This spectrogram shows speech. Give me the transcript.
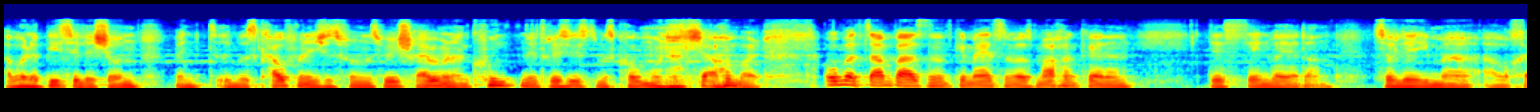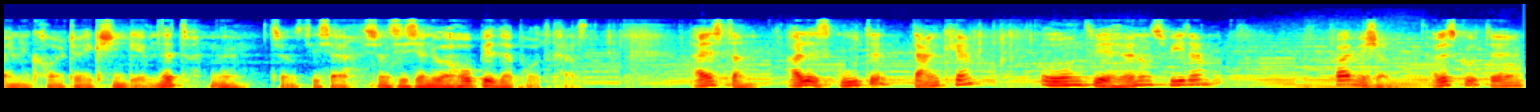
aber ein bisschen schon. Wenn irgendwas Kaufmännisches von uns willst, schreibe mal an Kunden, nicht Resystems.com und dann schauen wir mal, ob wir zusammenpassen und gemeinsam was machen können. Das sehen wir ja dann. Soll ja immer auch einen Call to Action geben, nicht? Sonst ist ja, sonst ist ja nur ein Hobby der Podcast. Also dann, alles Gute, danke und wir hören uns wieder. Freue mich schon. Alles Gute.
